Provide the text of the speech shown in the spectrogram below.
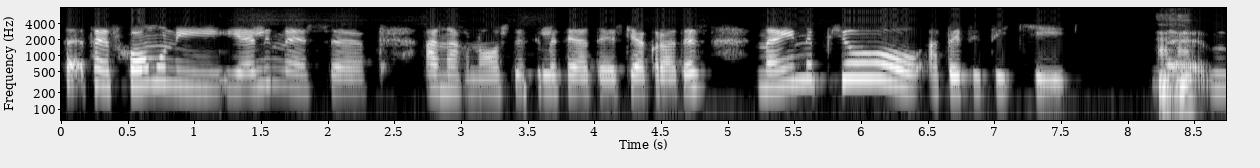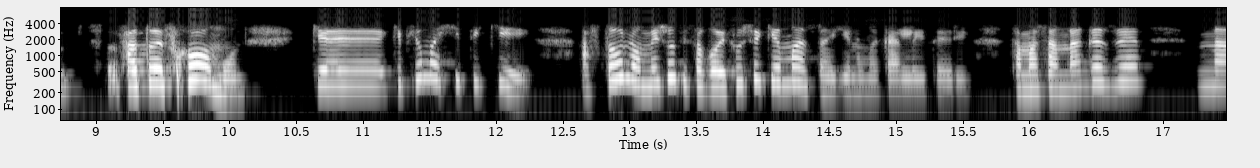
θα, θα ευχόμουν οι, οι Έλληνες ε, αναγνώστες, τηλεθεατές και ακροατές να είναι πιο απαιτητικοι Ε, θα το ευχόμουν και, και πιο μαχητικοί. Αυτό νομίζω ότι θα βοηθούσε και εμάς να γίνουμε καλύτεροι. Θα μας ανάγκαζε να,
